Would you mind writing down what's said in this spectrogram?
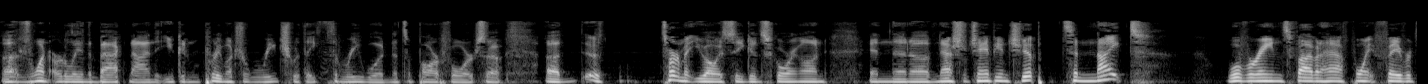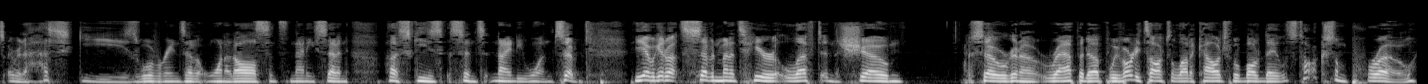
Uh, there's one early in the back nine that you can pretty much reach with a three wood and it's a par four. So, uh, tournament you always see good scoring on. And then, uh, national championship tonight. Wolverines five and a half point favorites over the Huskies. Wolverines haven't won at all since 97. Huskies since 91. So yeah, we got about seven minutes here left in the show. So we're going to wrap it up. We've already talked a lot of college football today. Let's talk some pro.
